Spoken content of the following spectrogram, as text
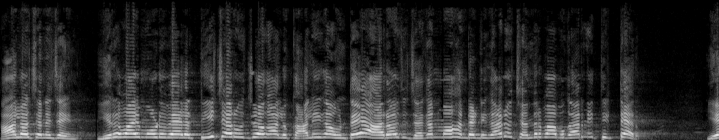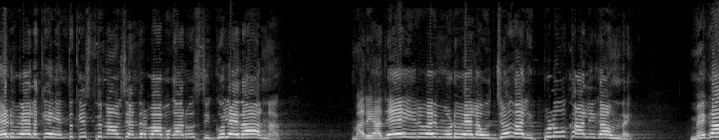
ఆలోచన చేయండి. ఇరవై మూడు వేల టీచర్ ఉద్యోగాలు ఖాళీగా ఉంటే ఆ రోజు జగన్మోహన్ రెడ్డి గారు చంద్రబాబు గారిని తిట్టారు. ఏడు వేలకే ఎందుకు ఇస్తున్నావు చంద్రబాబు గారు? సిగ్గులేదా అన్నారు. మరి అదే ఇరవై మూడు వేల ఉద్యోగాలు ఇప్పుడు ఖాళీగా ఉన్నాయి. మెగా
